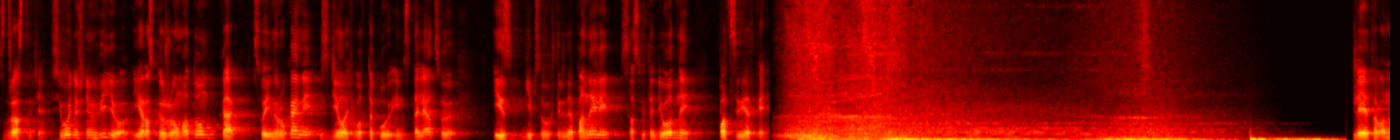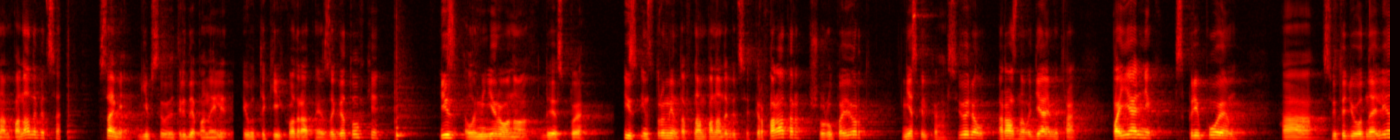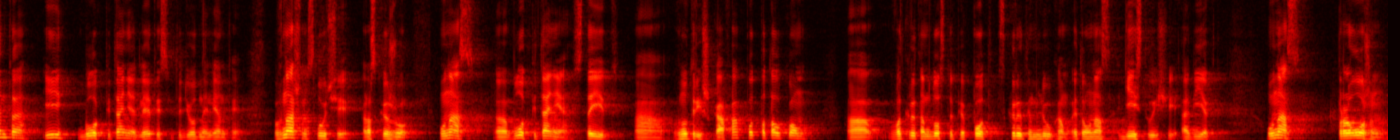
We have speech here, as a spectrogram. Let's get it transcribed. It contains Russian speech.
Здравствуйте! В сегодняшнем видео я расскажу вам о том, как своими руками сделать вот такую инсталляцию из гипсовых 3D панелей со светодиодной подсветкой. Для этого нам понадобятся сами гипсовые 3D панели и вот такие квадратные заготовки из ламинированного ДСП. Из инструментов нам понадобится перфоратор, шуруповерт, несколько сверел разного диаметра, паяльник с припоем, а, светодиодная лента и блок питания для этой светодиодной ленты. В нашем случае расскажу, у нас э, блок питания стоит а, внутри шкафа под потолком, а, в открытом доступе под скрытым люком, это у нас действующий объект. У нас проложен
